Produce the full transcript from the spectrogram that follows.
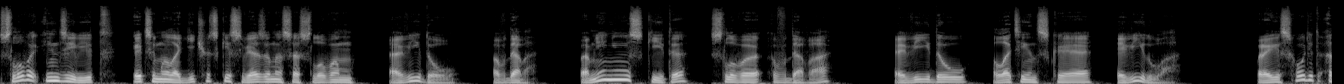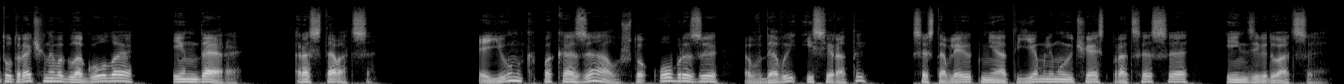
Слово «индивид» этимологически связано со словом «видоу» — «вдова». По мнению Скита, слово «вдова» — «видоу» латинское «видуа» происходит от утраченного глагола «индера» — «расставаться». Юнг показал, что образы вдовы и сироты составляют неотъемлемую часть процесса индивидуации.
